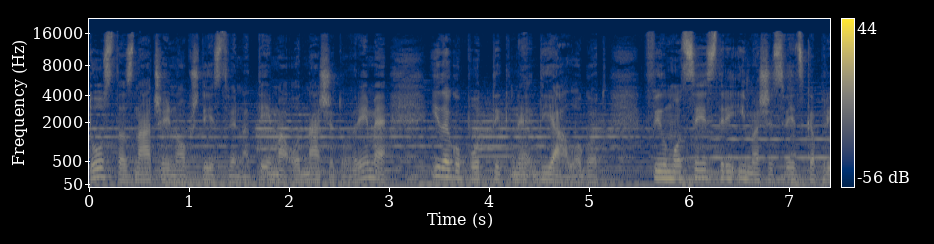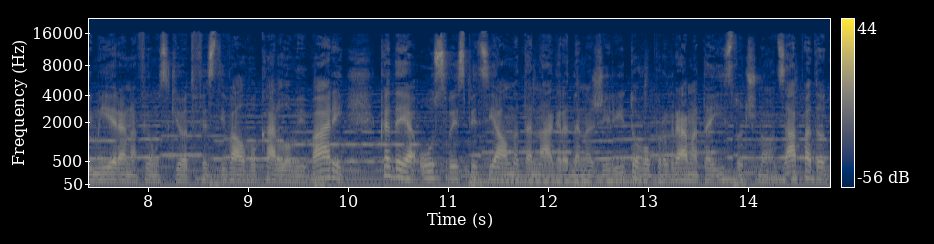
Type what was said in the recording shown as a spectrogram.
доста значајна обштествена тема од нашето време и да го поттикне диалогот. Филмот Сестри имаше светска премиера на филмскиот фестивал во Карлови Вари, каде ја освои специјалната награда на жирито во програмата Источно од Западот,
